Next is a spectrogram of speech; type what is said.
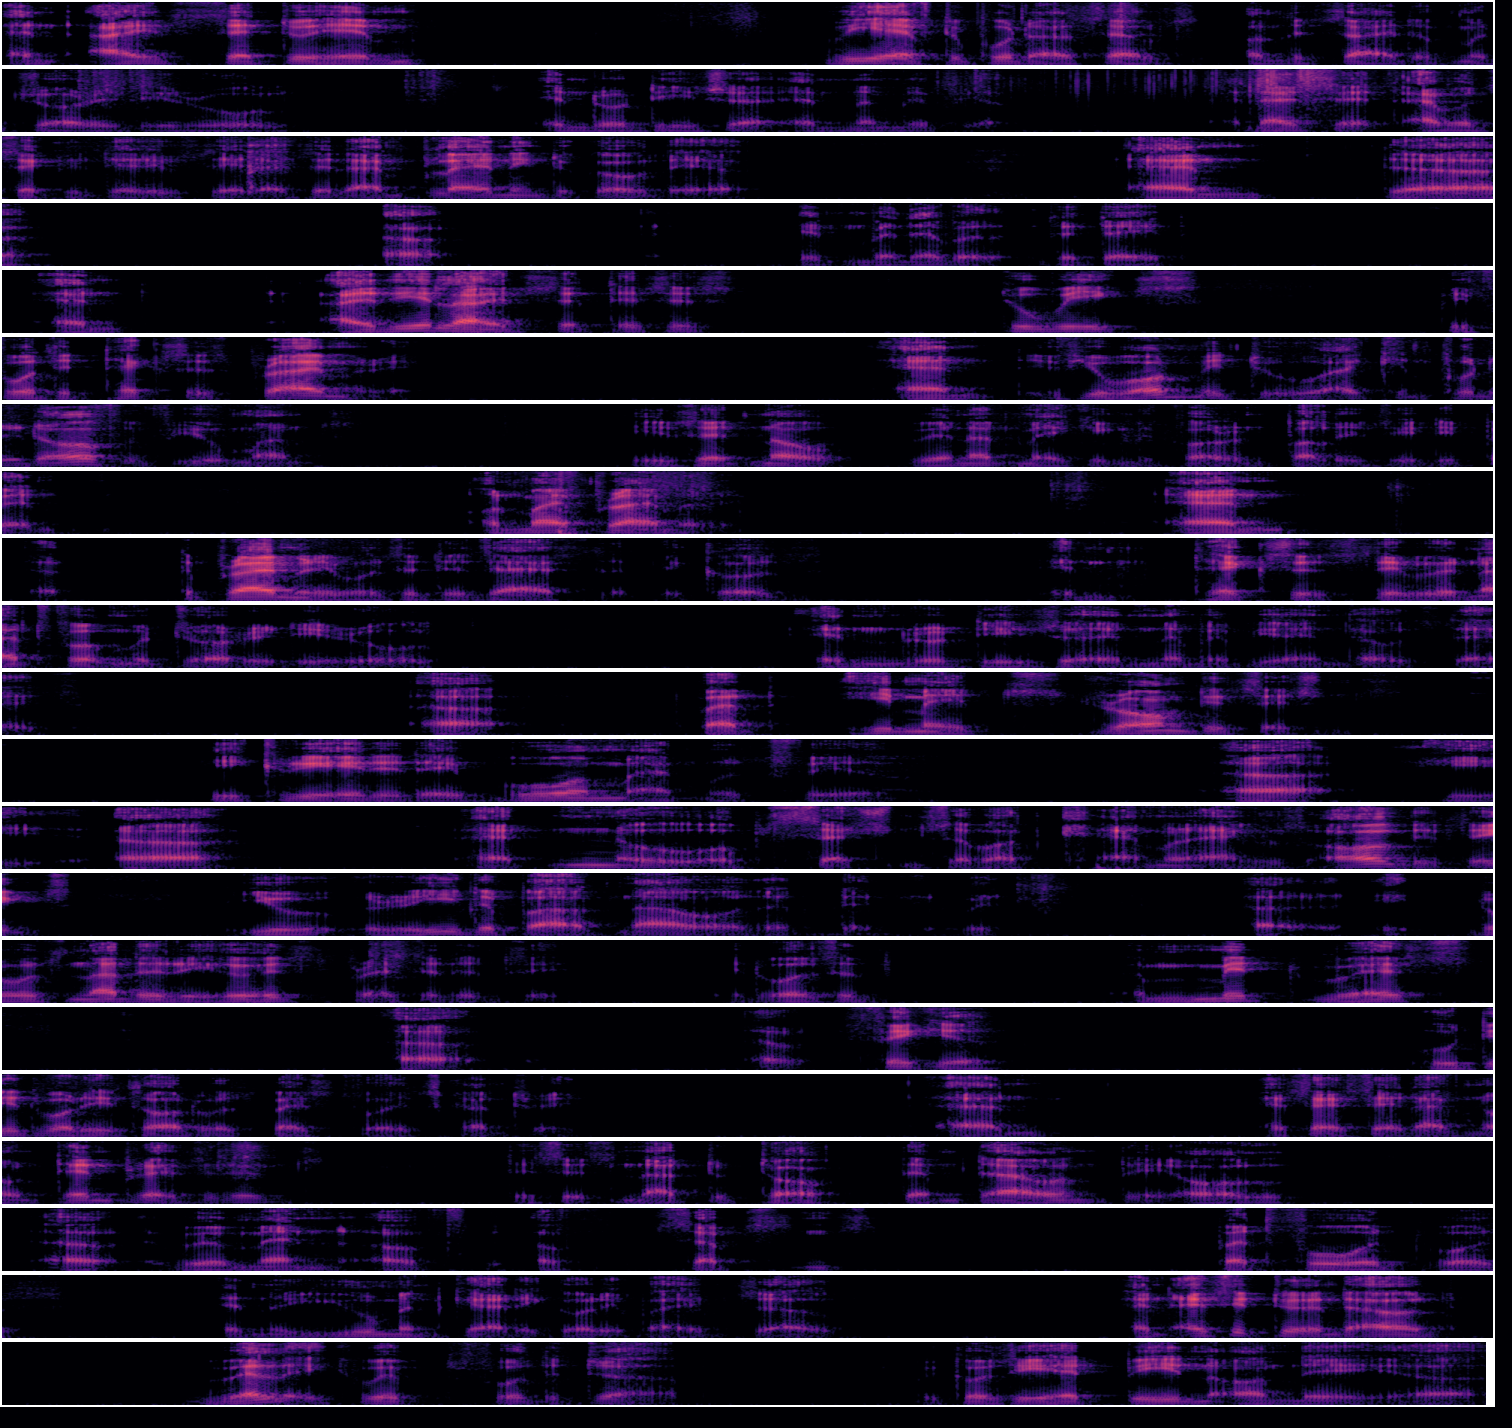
And I said to him, we have to put ourselves on the side of majority rule in Rhodesia and Namibia. And I said, I was Secretary of State, I said, I'm planning to go there. And uh, uh, in whenever the date. And I realized that this is two weeks before the Texas primary. And if you want me to, I can put it off a few months. He said, No, we're not making the foreign policy dependent on my primary. And uh, the primary was a disaster because in Texas they were not for majority rule in Rhodesia and Namibia in those days. Uh, but he made strong decisions. He created a warm atmosphere. Uh, he uh, had no obsessions about camera angles, all the things you read about now. That, that uh, it, was not a rehearsed presidency. It was a, a Midwest uh, a figure who did what he thought was best for his country. And as I said, I've known 10 presidents. This is not to talk them down. They all uh, were men of, of substance. But Ford was in the human category by himself. And as it turned out, well equipped for the job because he had been on the uh,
